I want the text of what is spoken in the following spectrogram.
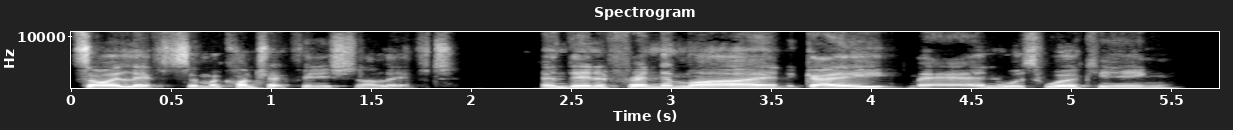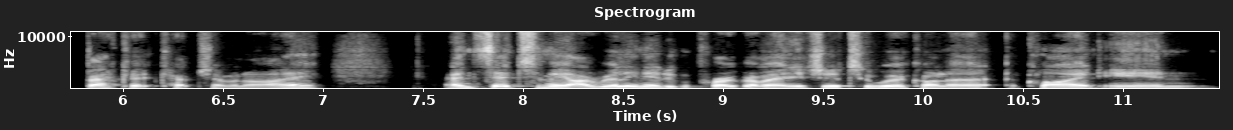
So I left. So my contract finished and I left. And then a friend of mine, a gay man, was working back at Capgemini and said to me, I really need a good program manager to work on a, a client in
